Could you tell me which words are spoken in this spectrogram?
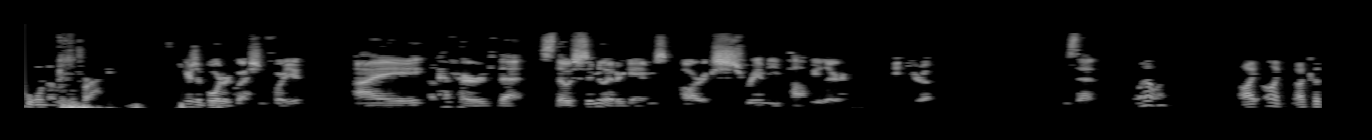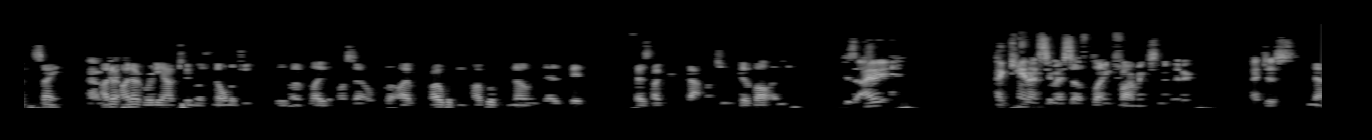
corner of the track. Here's a border question for you. I have heard that those simulator games are extremely popular in Europe. Is that Well, I I, I couldn't say. Oh, I don't I don't really have too much knowledge of because I've played it myself, but I I wouldn't I wouldn't know if there's been if there's like that much of a divide. Because I, I cannot see myself playing Farming Simulator. I just No.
